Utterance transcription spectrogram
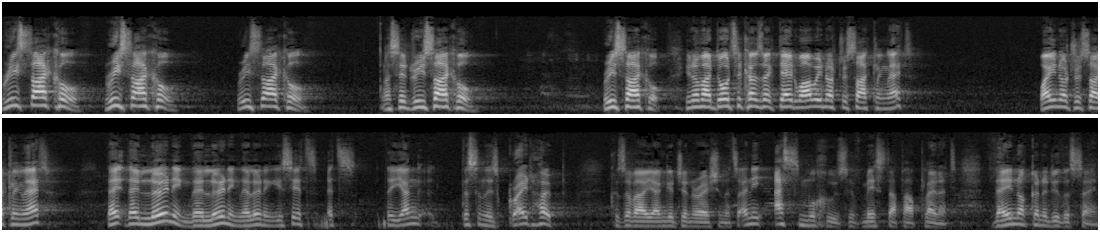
Recycle, recycle, recycle. I said recycle. Recycle. You know, my daughter comes back, Dad, why are we not recycling that? Why are you not recycling that? They, they're learning, they're learning, they're learning. You see, it's, it's the young, listen, there's great hope because of our younger generation. It's only us muhus who've messed up our planet. They're not going to do the same.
